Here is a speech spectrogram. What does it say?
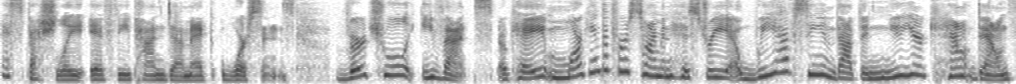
especially if the pandemic worsens virtual events. Okay, marking the first time in history, we have seen that the New Year countdowns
